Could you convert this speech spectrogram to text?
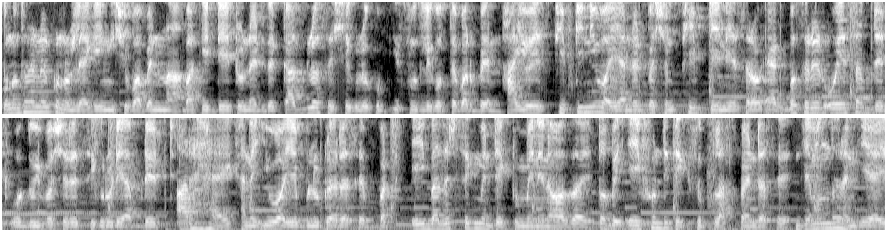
কোনো ধরনের কোনো ল্যাগিং ইস্যু পাবেন না। বাকি ডে টু নাইট যে কাজগুলো আছে, সেগুলো খুব স্মুথলি করতে পারবেন। Hi OS fifteen UI Android version fifteen এছাড়াও এক বছরের ওএস আপডেট ও দুই বছরের সিকিউরিটি আপডেট আর হ্যাঁ এখানে ইউআই এ ব্লুটুয়ার আছে বাট এই বাজেট সেগমেন্টে একটু মেনে নেওয়া যায়। তবে এই ফোনটিতে কিছু প্লাস পয়েন্ট আছে, যেমন ধরেন AI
